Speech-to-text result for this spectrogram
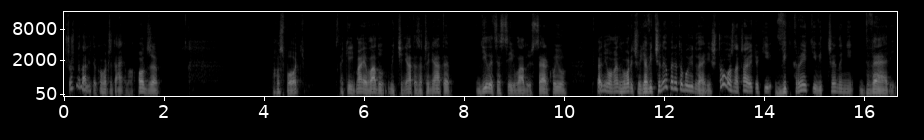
Що ж ми далі такого читаємо? Отже, Господь, який має владу відчиняти, зачиняти, ділиться з цією владою, з церквою, в певний момент говорить, що я відчинив перед тобою двері. Що означають оті відкриті, відчинені двері?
